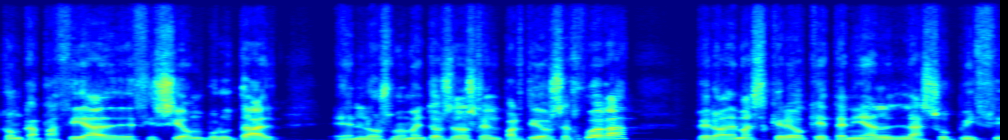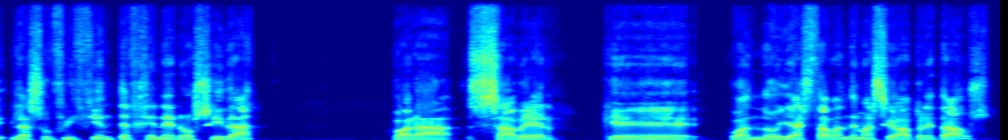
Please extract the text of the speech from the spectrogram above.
con capacidad de decisión brutal en los momentos en los que el partido se juega, pero además creo que tenían la suficiente generosidad para saber que cuando ya estaban demasiado apretados,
